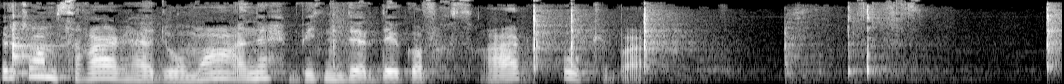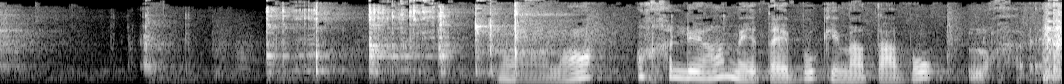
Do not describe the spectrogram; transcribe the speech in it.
درتهم صغار هادوما أنا حبيت ندير des gaufres صغار وكبار. فوالا نخليهم يطيبوا كيما طابوا الأخرين.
